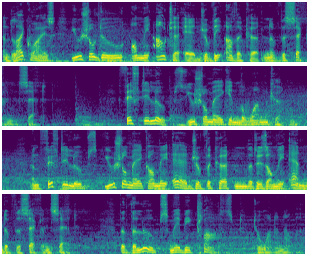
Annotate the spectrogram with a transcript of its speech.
and likewise you shall do on the outer edge of the other curtain of the second set. Fifty loops you shall make in the one curtain, and fifty loops you shall make on the edge of the curtain that is on the end of the second set, that the loops may be clasped to one another.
